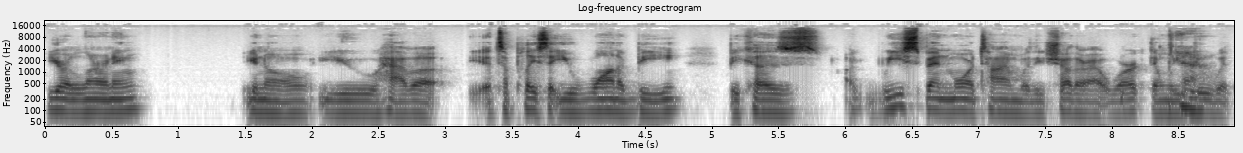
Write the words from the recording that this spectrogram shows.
you're learning. You know, you have a it's a place that you want to be because uh, we spend more time with each other at work than we Yeah. do with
